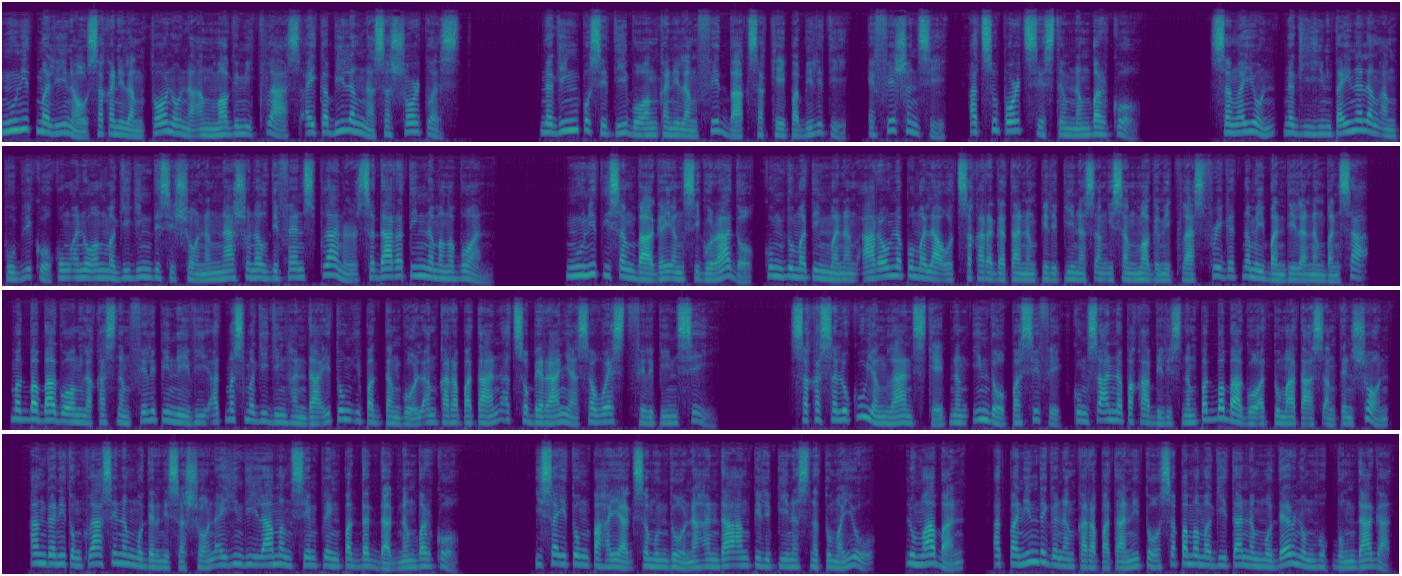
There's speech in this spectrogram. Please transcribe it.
Ngunit malinaw sa kanilang tono na ang Mogami class ay kabilang na sa shortlist. Naging positibo ang kanilang feedback sa capability, efficiency, at support system ng barko. Sa ngayon, naghihintay na lang ang publiko kung ano ang magiging desisyon ng National Defense Planner sa darating na mga buwan. Ngunit isang bagay ang sigurado, kung dumating man ang araw na pumalaot sa karagatan ng Pilipinas ang isang Mogami-class frigate na may bandila ng bansa, Magbabago ang lakas ng Philippine Navy at mas magiging handa itong ipagtanggol ang karapatan at soberanya sa West Philippine Sea. Sa kasalukuyang landscape ng Indo-Pacific kung saan napakabilis ng pagbabago at tumataas ang tensyon, ang ganitong klase ng modernisasyon ay hindi lamang simpleng pagdagdag ng barko. Isa itong pahayag sa mundo na handa ang Pilipinas na tumayo, lumaban, at panindigan ang karapatan nito sa pamamagitan ng modernong hukbong dagat.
